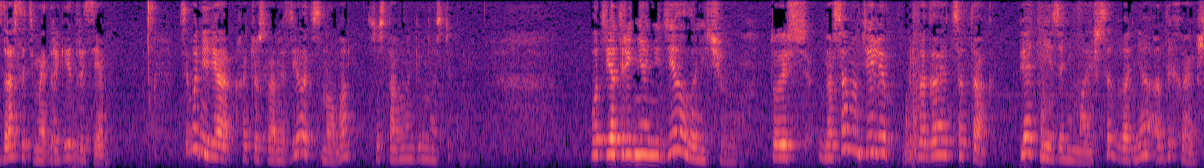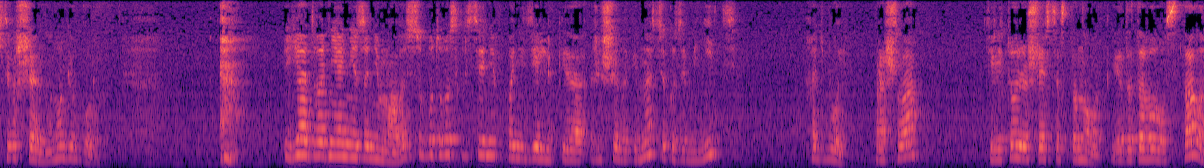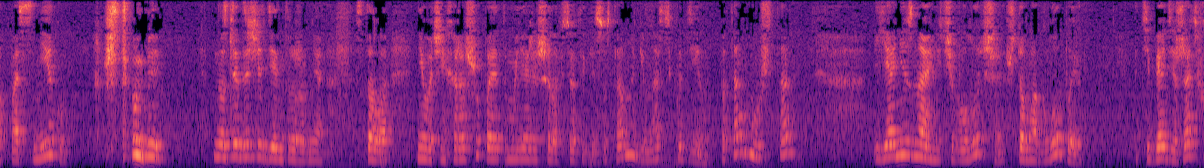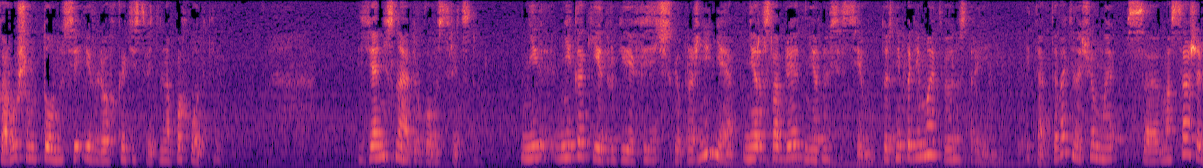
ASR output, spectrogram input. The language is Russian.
Здравствуйте, мои дорогие друзья! Сегодня я хочу с вами сделать снова суставную гимнастику. Вот я три дня не делала ничего. То есть на самом деле предлагается так. Пять дней занимаешься, два дня отдыхаешь. Совершенно, ноги в гору. Я два дня не занималась, субботу-воскресенье. В понедельник я решила гимнастику заменить ходьбой. Прошла территорию 6 остановок. Я до того устала по снегу, что мне на следующий день тоже меня стало не очень хорошо, поэтому я решила все-таки суставную гимнастику делать. Потому что я не знаю ничего лучше, что могло бы тебя держать в хорошем тонусе и в легкой действительно походке. Я не знаю другого средства. Ни, никакие другие физические упражнения не расслабляют нервную систему, то есть не поднимают твое настроение. Итак, давайте начнем мы с массажа.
